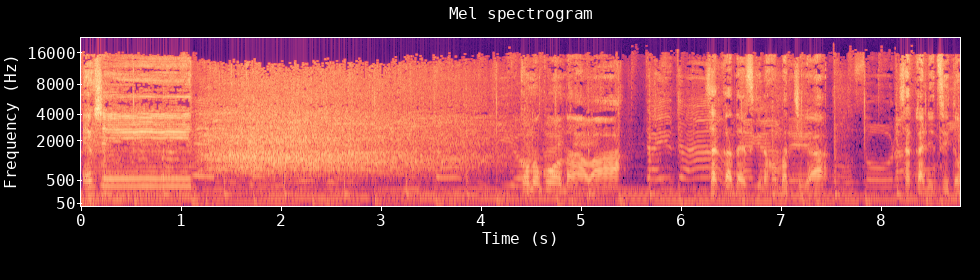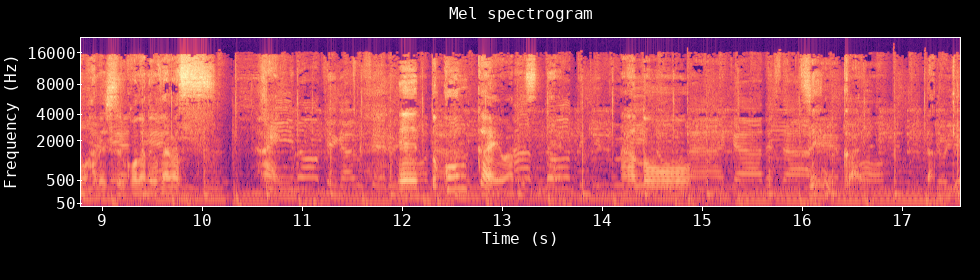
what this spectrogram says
FC このコーナーはサッカー大好きな本町がサッカーについてお話しするコーナーでございます。はい。えーっと今回はですねあの前回だっけ？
